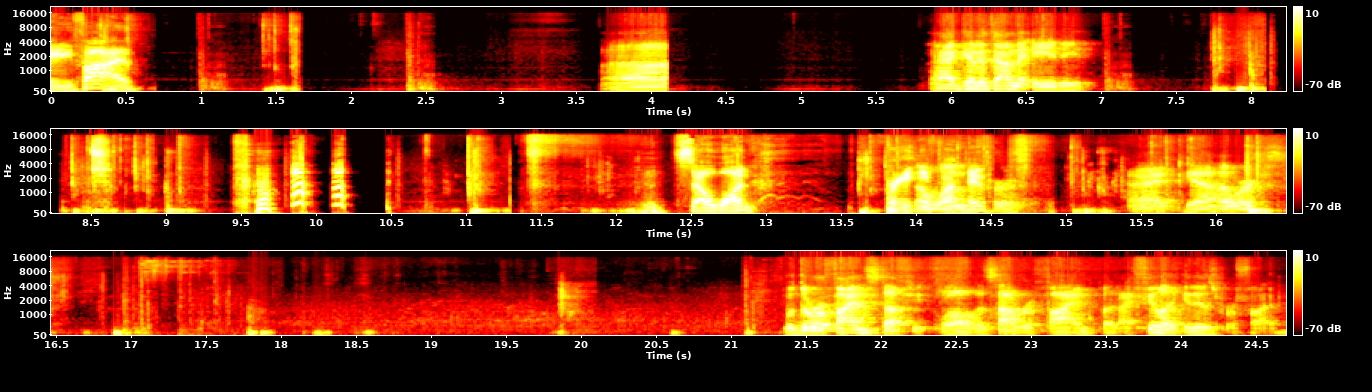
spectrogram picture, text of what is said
85. Uh, I get it down to 80. Sell one for So one for. All right, yeah, that works. With the refined stuff, well, it's not refined, but I feel like it is refined.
